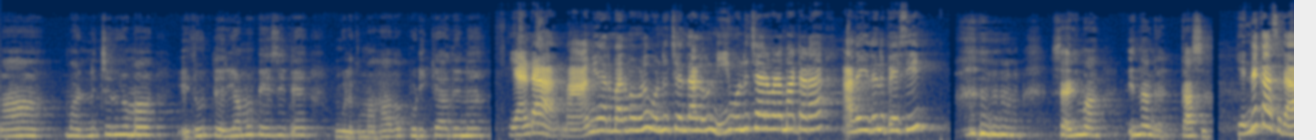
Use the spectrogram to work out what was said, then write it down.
மா மன்னிச்சிருங்கம்மா. எதுவும் தெரியாம பேசிட்டேன். உங்களுக்கு மகாவை பிடிக்காதுன்னு. ஏண்டா மாமியார் மருமகளும் ஒண்ணு சேர்ந்தாலும் நீ ஒண்ணு சேர விட மாட்டாடா? அதை இதுன்னு பேசி. சரிம்மா இந்தாங்க காசு. என்ன காசுடா?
